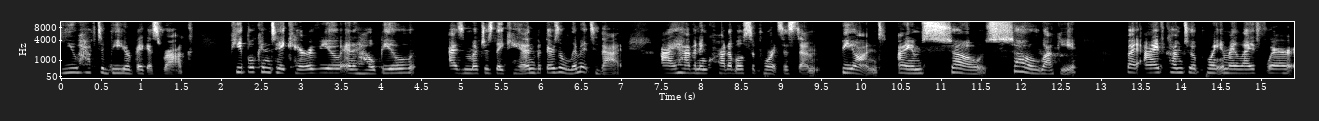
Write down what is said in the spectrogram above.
you have to be your biggest rock. People can take care of you and help you as much as they can, but there's a limit to that. I have an incredible support system beyond. I am so, so lucky. But I've come to a point in my life where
